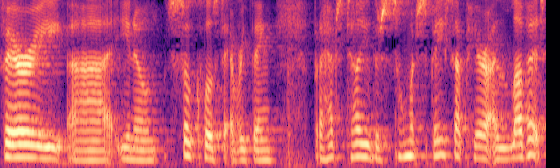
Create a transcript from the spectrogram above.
very, uh, you know, so close to everything. But I have to tell you, there's so much space up here. I love it.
